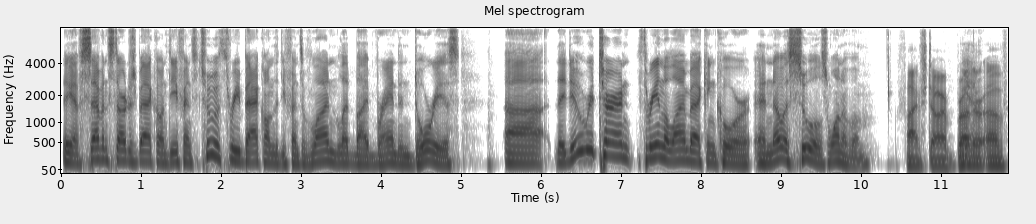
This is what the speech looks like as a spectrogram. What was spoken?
They have seven starters back on defense, two or three back on the defensive line, led by Brandon Dorlus. Uh, they do return three in the linebacking core, and Noah Sewell's one of them. Five star brother of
